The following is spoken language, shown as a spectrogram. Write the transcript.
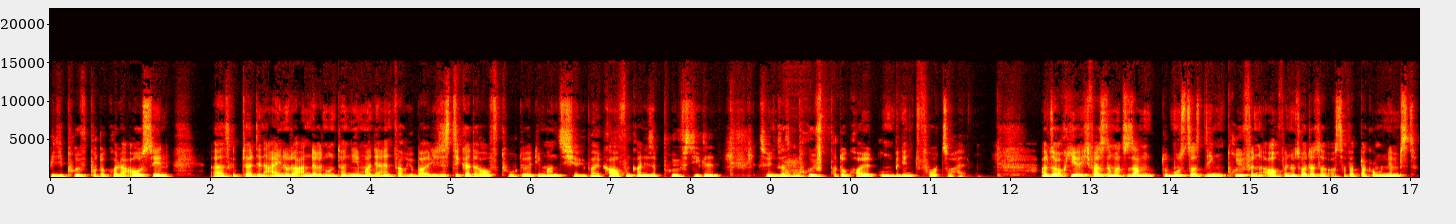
wie die Prüfprotokolle aussehen. Äh, es gibt halt den einen oder anderen Unternehmer, der einfach überall diese Sticker drauf tut, äh, die man sich hier überall kaufen kann, diese Prüfsiegel. Deswegen ist das mhm. Prüfprotokoll unbedingt vorzuhalten. Also auch hier, ich fasse es nochmal zusammen, du musst das Ding prüfen, auch wenn du es heute aus der Verpackung nimmst.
